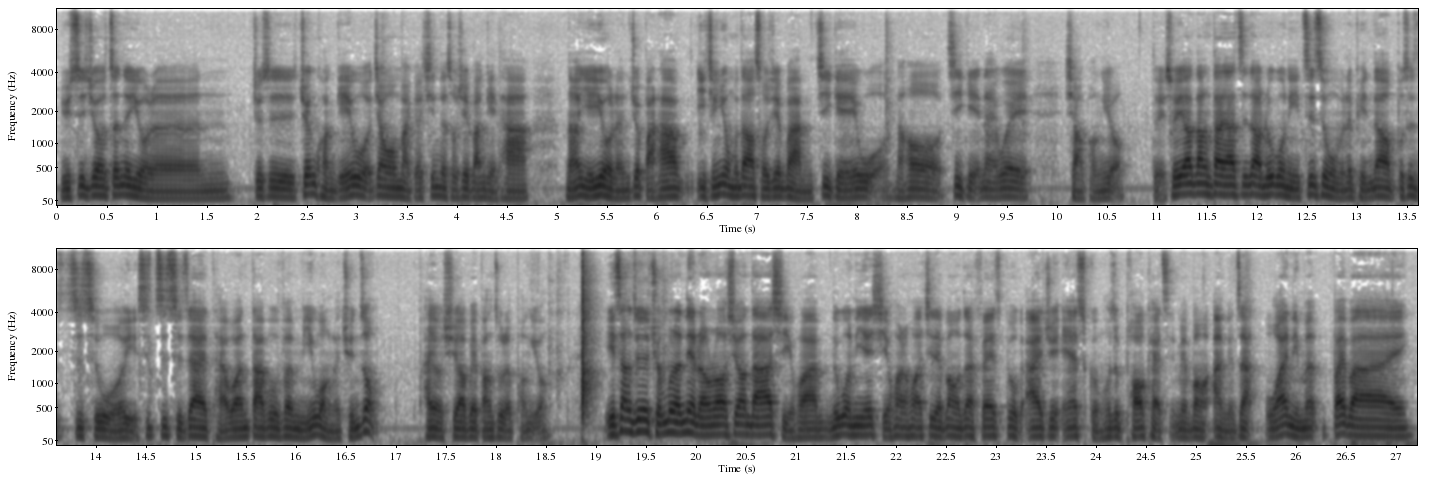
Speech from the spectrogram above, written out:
于是就真的有人就是捐款给我，叫我买个新的手写板给他。然后也有人就把他已经用不到手写板寄给我，然后寄给那位小朋友。对，所以要让大家知道，如果你支持我们的频道，不是支持我而已，是支持在台湾大部分迷惘的群众，还有需要被帮助的朋友。以上就是全部的内容喽，希望大家喜欢。如果你也喜欢的话，记得帮我在 Facebook、IG、Instagram 或者 Pocket 里面帮我按个赞。我爱你们，拜拜。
